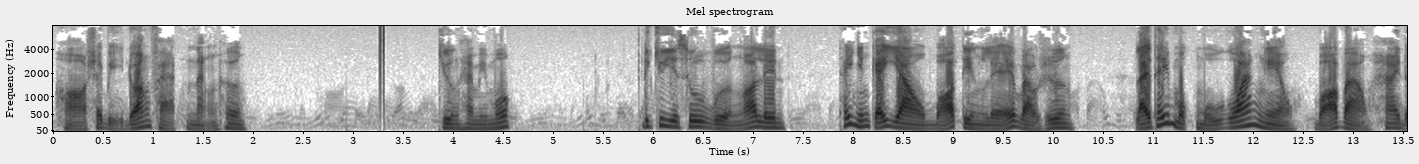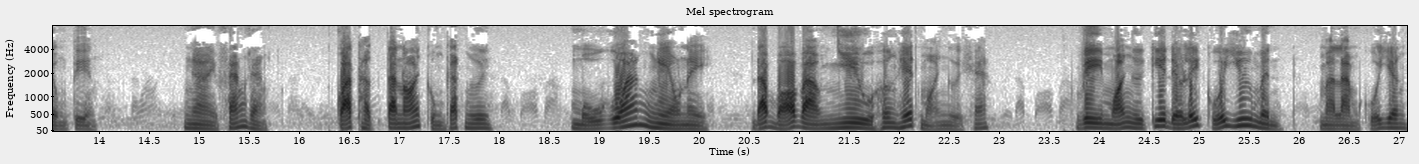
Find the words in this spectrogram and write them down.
Họ sẽ bị đoán phạt nặng hơn. Chương 21 Đức Chúa Giêsu vừa ngó lên, thấy những kẻ giàu bỏ tiền lễ vào rương, lại thấy một mụ quá nghèo bỏ vào hai đồng tiền. Ngài phán rằng, quả thật ta nói cùng các ngươi, mụ quá nghèo này đã bỏ vào nhiều hơn hết mọi người khác. Vì mọi người kia đều lấy của dư mình mà làm của dân.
